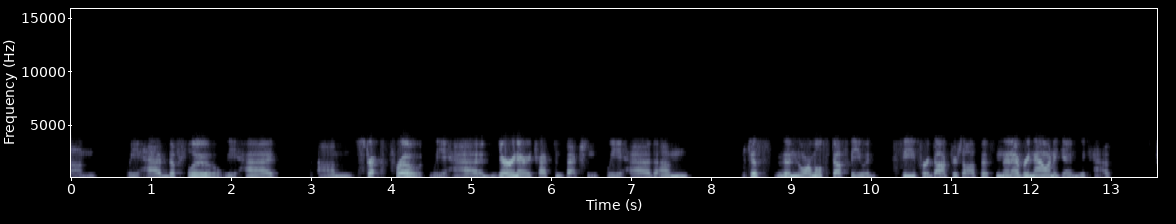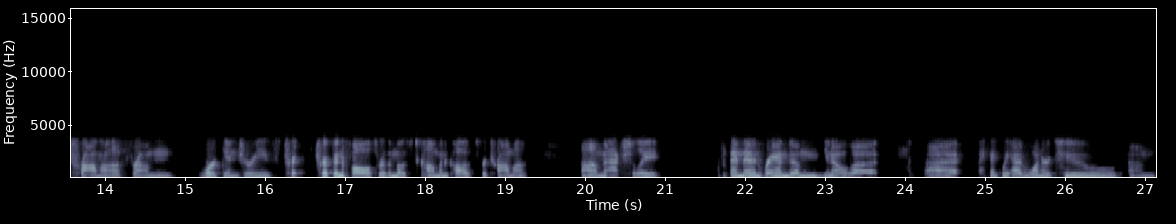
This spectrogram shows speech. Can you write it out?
Um, we had the flu. We had um, strep throat. We had urinary tract infections. We had um, just the normal stuff that you would see for a doctor's office. And then every now and again, we'd have trauma from work injuries, tra- trip and falls were the most common cause for trauma, um, actually. And then random, you know, uh, uh, I think we had one or two um,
